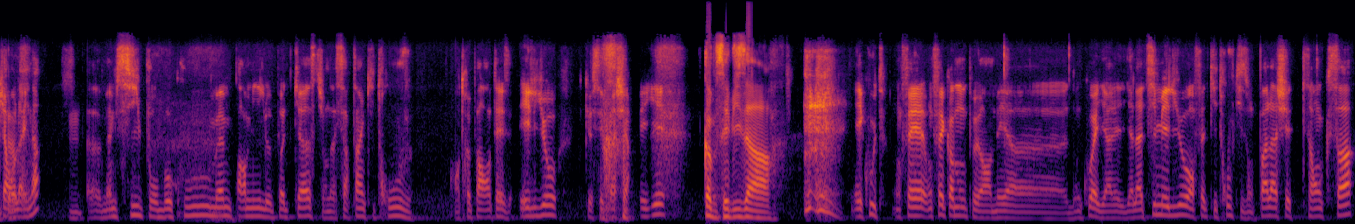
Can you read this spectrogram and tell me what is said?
Carolina. Mm. Euh, même si pour beaucoup, même parmi le podcast, il y en a certains qui trouvent entre parenthèses, Elio, que c'est pas cher payé. Comme c'est bizarre. Écoute, on fait, on fait comme on peut. Hein, mais euh, donc, ouais, il y a, y a, la team Elio en fait qui trouve qu'ils n'ont pas lâché tant que ça.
